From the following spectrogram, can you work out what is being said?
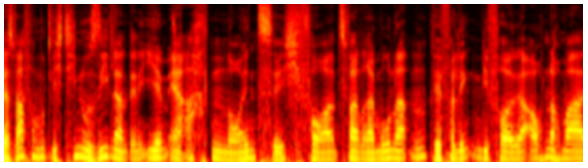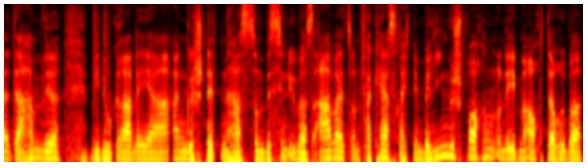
Das war vermutlich Tino Sieland in IMR 98 vor zwei, drei Monaten. Wir verlinken die Folge auch nochmal. Da haben wir, wie du gerade ja angeschnitten hast, so ein bisschen über das Arbeits- und Verkehrsrecht in Berlin gesprochen und eben auch darüber,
